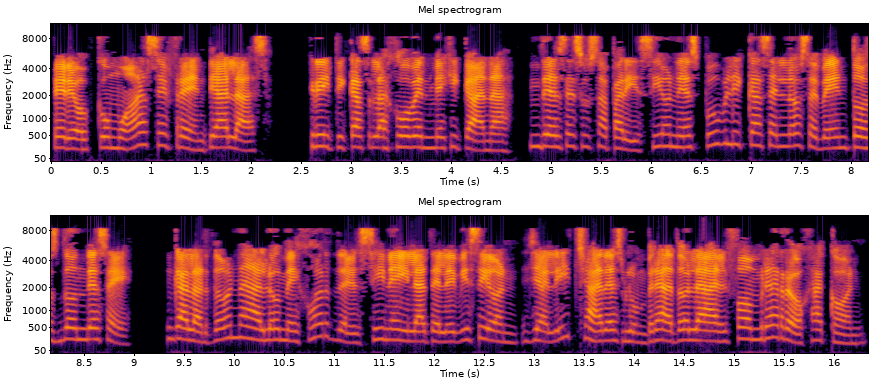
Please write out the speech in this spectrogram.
Pero, como hace frente a las críticas la joven mexicana, desde sus apariciones públicas en los eventos donde se galardona a lo mejor del cine y la televisión, Yalitza ha deslumbrado la alfombra roja con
